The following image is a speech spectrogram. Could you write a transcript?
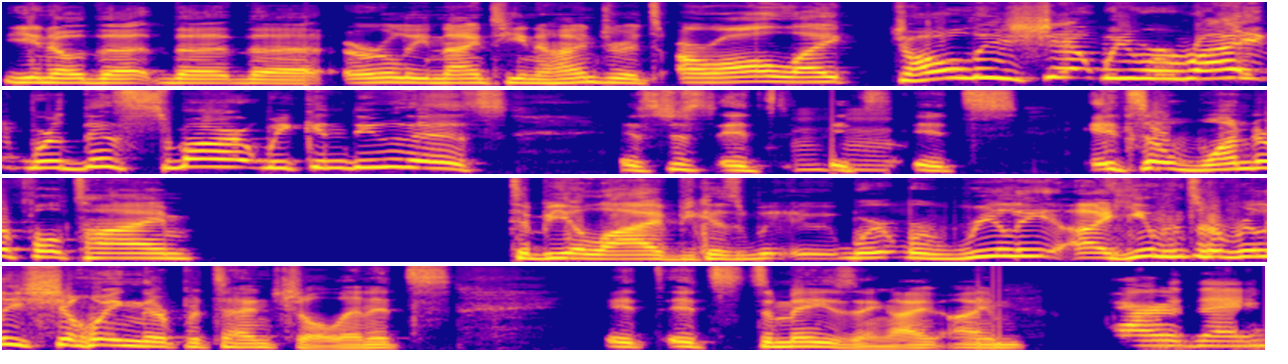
you know the the the early 1900s are all like, holy shit, we were right. We're this smart. We can do this. It's just it's it's Mhm. it's it's a wonderful time to be alive because we we're, we're really uh, humans are really showing their potential, and it's it, it's amazing. I, I'm are they?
